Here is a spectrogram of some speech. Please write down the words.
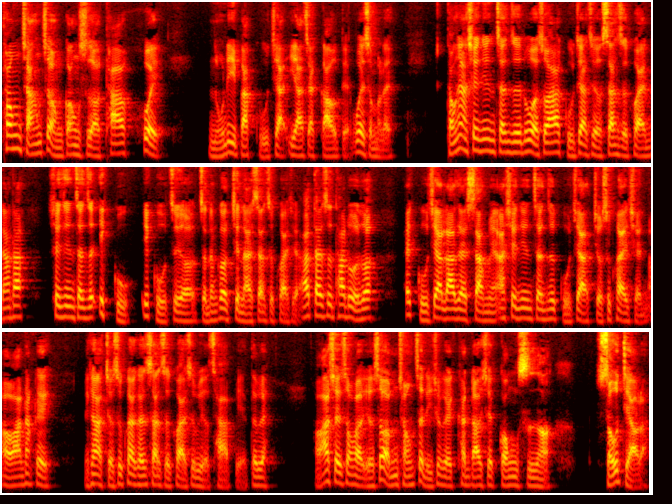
通常这种公司哦，他会努力把股价压在高点，为什么呢？同样现金增值，如果说它股价只有三十块，那它现金增值一股一股只有只能够进来三十块钱啊，但是它如果说哎股价拉在上面啊，现金增值股价九十块钱哦啊，那可以你看九十块跟三十块是不是有差别，对不对？好啊，所以说哈，有时候我们从这里就可以看到一些公司啊手脚了，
